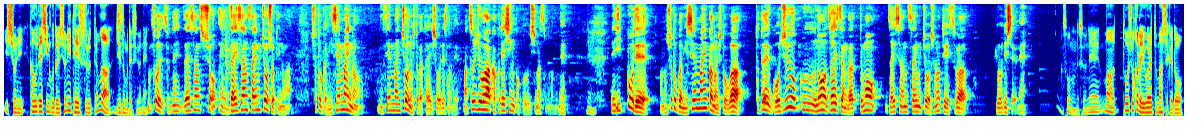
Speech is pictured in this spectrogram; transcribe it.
一緒に、確定申告と一緒に提出するっていうのが実務ですよね。そうですよね。財産え財産債務調書というのは、所得が2000万円の2000万円超の人が対象ですので、まあ、通常は確定申告しますもんね。ねで一方で、あの所得が2000万円以下の人は、たとえ50億の財産があっても、財産債務調書の提出は不要でしたよね。そうなんですよね、まあ、当初から言われてましたけど、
